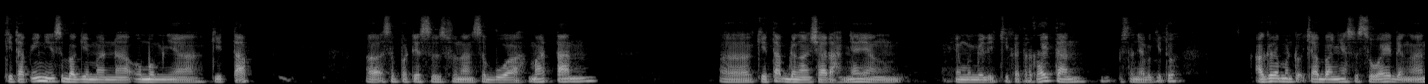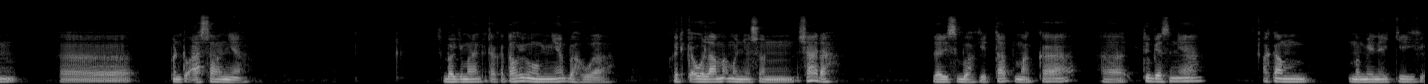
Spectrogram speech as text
kitab ini sebagaimana umumnya kitab uh, seperti susunan sebuah matan uh, kitab dengan syarahnya yang yang memiliki keterkaitan misalnya begitu agar bentuk cabangnya sesuai dengan uh, bentuk asalnya. Sebagaimana kita ketahui umumnya bahwa ketika ulama menyusun syarah dari sebuah kitab maka uh, itu biasanya akan memiliki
